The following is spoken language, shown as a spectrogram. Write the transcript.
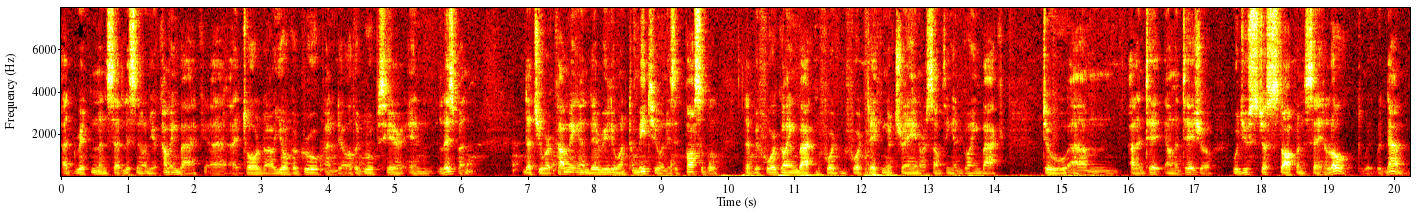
had written and said, "Listen, when you're coming back, uh, I told our yoga group and the other groups here in Lisbon that you were coming, and they really want to meet you. And is it possible that before going back, before before taking a train or something and going back to um, Alente- Alentejo, would you just stop and say hello to, with, them?"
